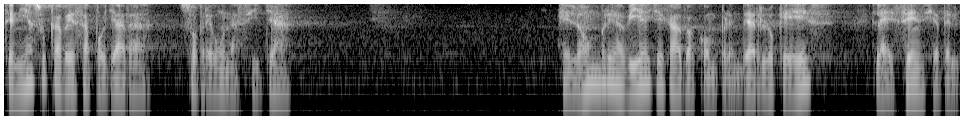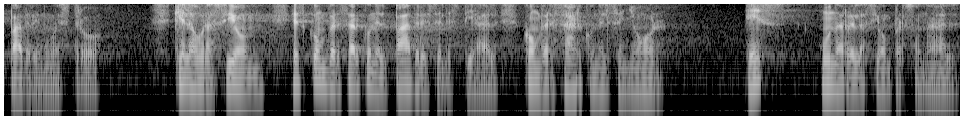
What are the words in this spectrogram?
tenía su cabeza apoyada sobre una silla. El hombre había llegado a comprender lo que es la esencia del Padre Nuestro que la oración es conversar con el Padre Celestial, conversar con el Señor. Es una relación personal.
